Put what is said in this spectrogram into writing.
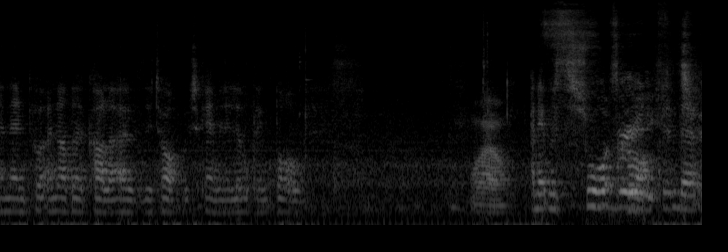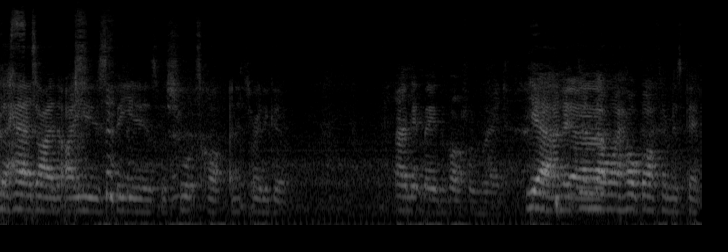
and then put another colour over the top, which came in a little pink bottle. Wow. And it was Schwarzkopf. Really the, the hair dye that I used for years was Schwarzkopf, and it's really good. and it made the bathroom red. Yeah, and, it, and Yeah. now my whole bathroom is pink.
